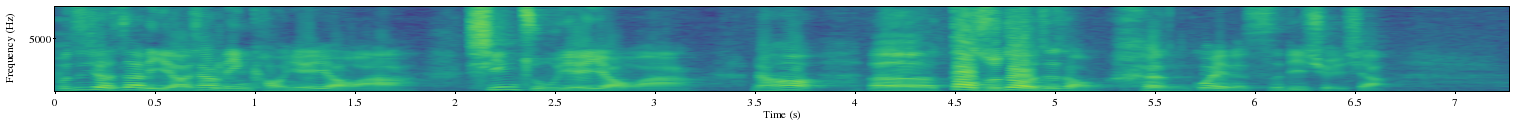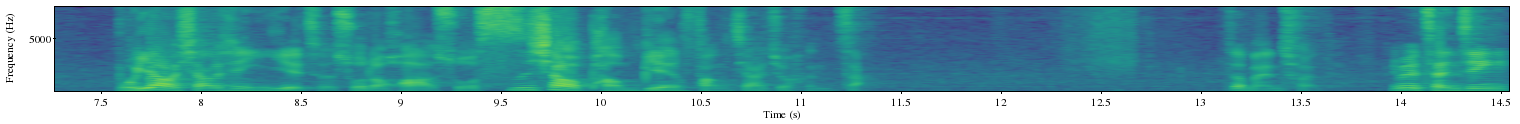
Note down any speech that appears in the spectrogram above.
不是就这里哦，像林口也有啊，新竹也有啊，然后呃，到处都有这种很贵的私立学校。不要相信业者说的话，说私校旁边房价就很涨，这蛮蠢。因为曾经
